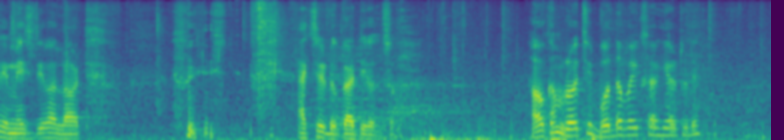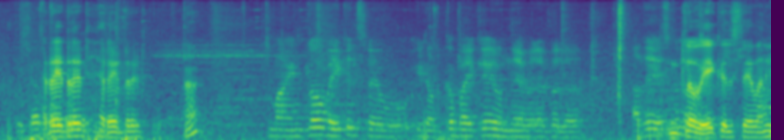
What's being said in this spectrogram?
we missed you lot actually Ducati also how come రోచి both the bikes are here today red red red red మా ఇంట్లో వెహికల్స్ లేవు. ఈ ఒక్క బైకే ఉంది అవైలబుల్ ఇంట్లో వెహికల్స్ లేవని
